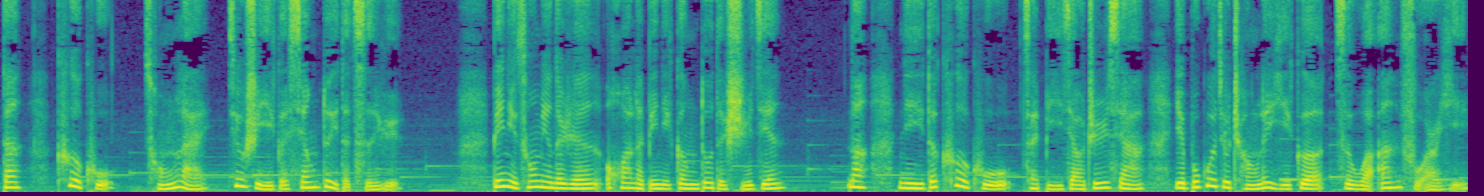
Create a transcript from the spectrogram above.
但刻苦从来就是一个相对的词语。比你聪明的人花了比你更多的时间。那你的刻苦，在比较之下，也不过就成了一个自我安抚而已。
